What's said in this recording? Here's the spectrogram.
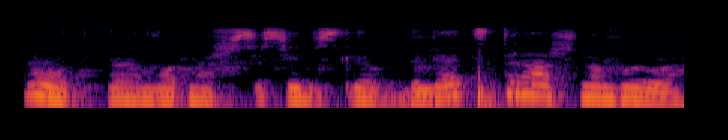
Ну, вот, прям вот наши соседи слева. Блять, страшно было.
